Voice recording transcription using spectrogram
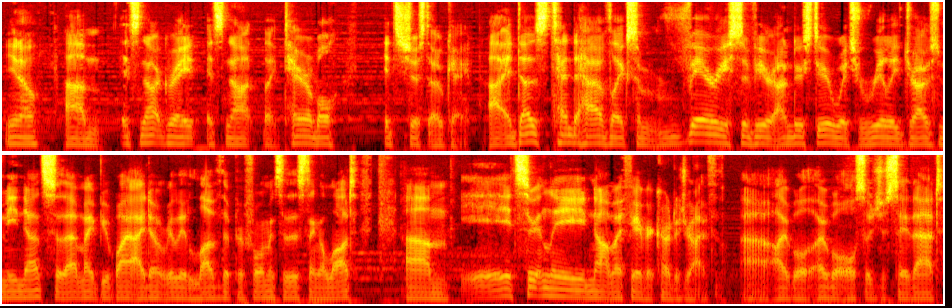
you know. Um, it's not great. It's not like terrible. It's just okay. Uh, it does tend to have like some very severe understeer, which really drives me nuts. So that might be why I don't really love the performance of this thing a lot. Um, it's certainly not my favorite car to drive. Uh, I will I will also just say that.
